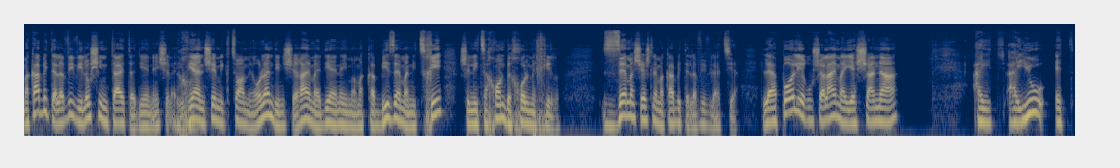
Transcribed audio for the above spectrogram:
מכבי תל אביב היא לא שינתה את ה-DNA שלה, היא נכון. הביאה אנשי מקצוע מהולנד, היא נשארה עם ה-DNA, עם המכביזם הנצחי של ניצחון בכל מחיר. זה מה שיש למכבי תל אביב להציע. להפועל ירושלים הישנה, הי- היו את,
